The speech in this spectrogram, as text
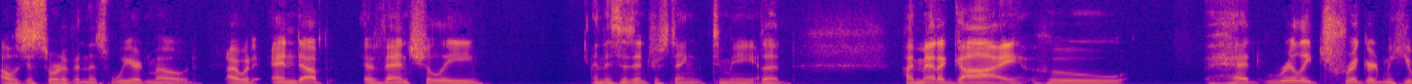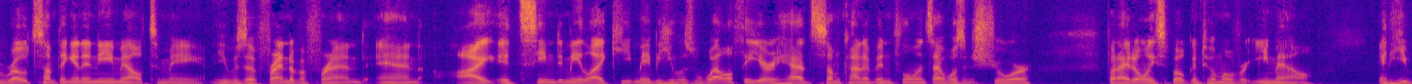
i was just sort of in this weird mode. I would end up eventually and this is interesting to me that i met a guy who had really triggered me he wrote something in an email to me he was a friend of a friend and i it seemed to me like he maybe he was wealthy or he had some kind of influence i wasn't sure but I'd only spoken to him over email. And he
